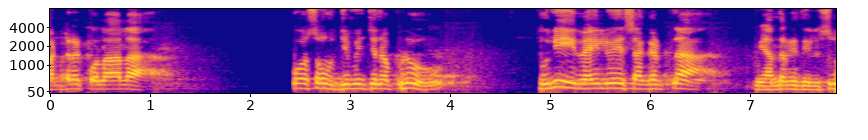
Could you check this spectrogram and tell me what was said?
ఒంటరి కులాల కోసం ఉద్యమించినప్పుడు తుని రైల్వే సంఘటన మీ అందరికీ తెలుసు.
